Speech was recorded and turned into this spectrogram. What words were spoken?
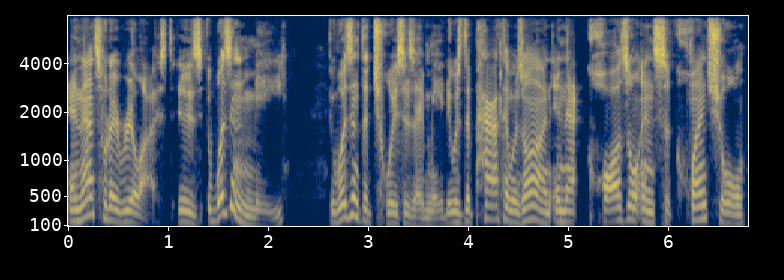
And that's what I realized is it wasn't me. It wasn't the choices I made. It was the path I was on and that causal and sequential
